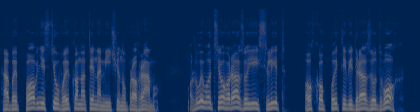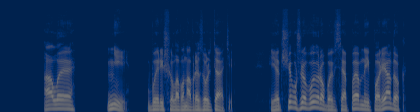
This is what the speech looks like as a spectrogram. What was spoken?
аби повністю виконати намічену програму. Можливо, цього разу їй слід охопити відразу двох. Але ні, вирішила вона в результаті. Якщо вже виробився певний порядок,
